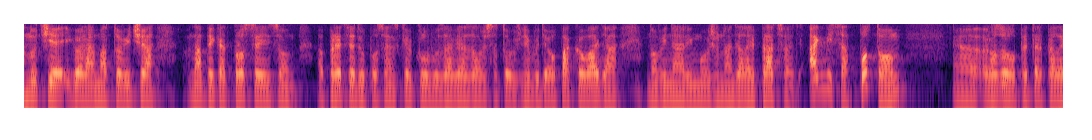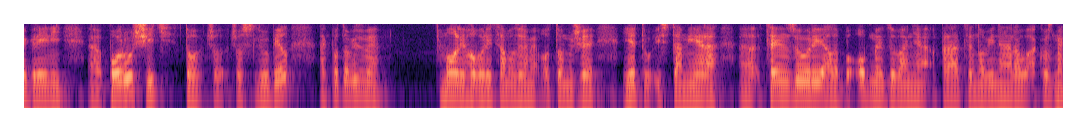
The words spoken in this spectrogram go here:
hnutie Igora Matoviča napríklad prostredníctvom predsedu poslaneckého klubu zaviazalo, že sa to už nebude opakovať a novinári môžu naďalej pracovať. Ak by sa potom rozhodol Peter Pellegrini porušiť to, čo, čo slúbil, tak potom by sme mohli hovoriť samozrejme o tom, že je tu istá miera cenzúry alebo obmedzovania práce novinárov, ako sme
